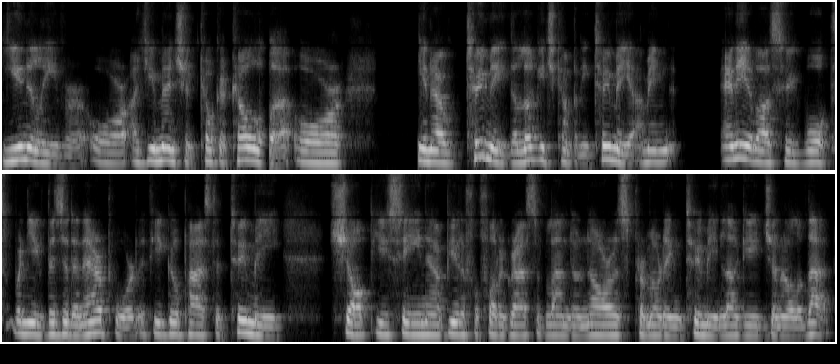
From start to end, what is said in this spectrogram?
Unilever or, as you mentioned, Coca Cola or, you know, Tumi, the luggage company, Tumi. I mean, any of us who walked when you visit an airport, if you go past a Tumi shop, you see now beautiful photographs of Lando Norris promoting Tumi luggage and all of that.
